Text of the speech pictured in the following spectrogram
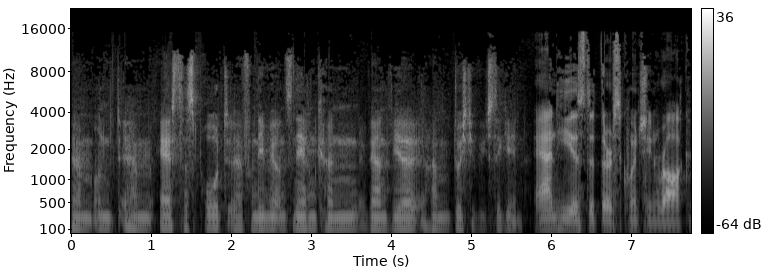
Ähm, und ähm, er ist das Brot, äh, von dem wir uns nähren können, während wir ähm, durch die Wüste gehen. And he is the thirst quenching rock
